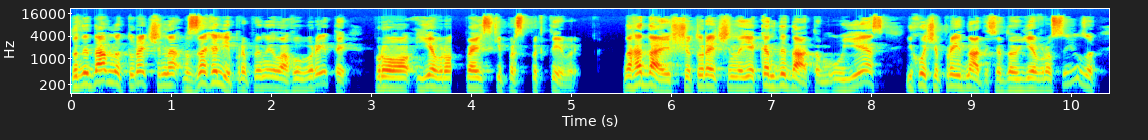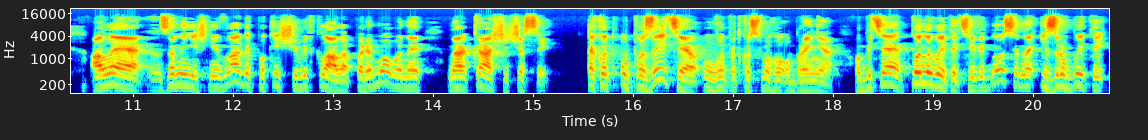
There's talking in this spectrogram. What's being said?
Донедавна Туреччина взагалі припинила говорити про європейські перспективи. Нагадаю, що Туреччина є кандидатом у ЄС і хоче приєднатися до Євросоюзу, але за нинішньої влади поки що відклала перемовини на кращі часи. Так, от опозиція у випадку свого обрання обіцяє поновити ці відносини і зробити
